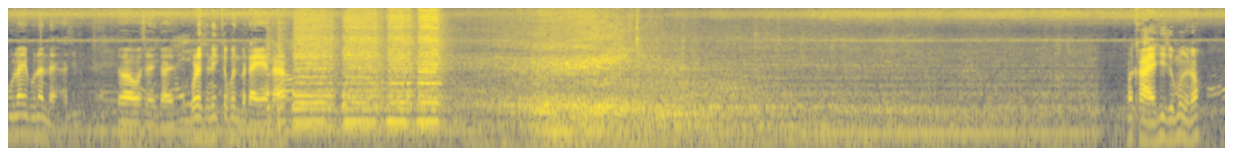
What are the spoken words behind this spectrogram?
ผู้ไล่ผู้นั้นแหละอาจสิ แต่ว่าว่าแสดงกันบ่ได้สนิทกับเพิ่นปานใดอะนะมาขายที่ชั่วมือเนาะหมอ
